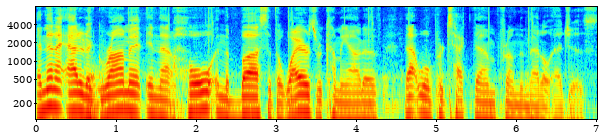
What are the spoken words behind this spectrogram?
And then I added a grommet in that hole in the bus that the wires were coming out of. That will protect them from the metal edges.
